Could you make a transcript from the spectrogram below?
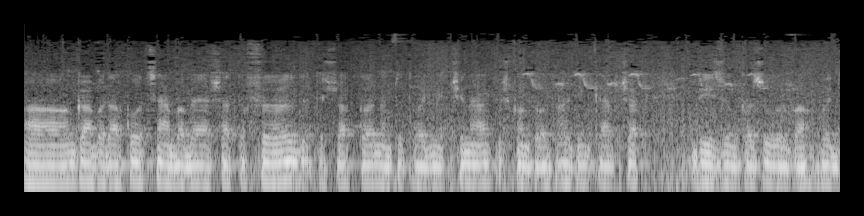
a Garbadak óceánba beesett a föld, és akkor nem tudta, hogy mit csinált, és gondolta, hogy inkább csak bízunk az Úrba, hogy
